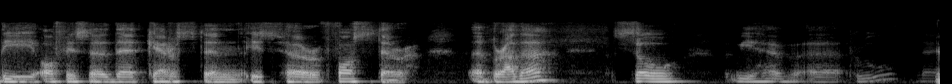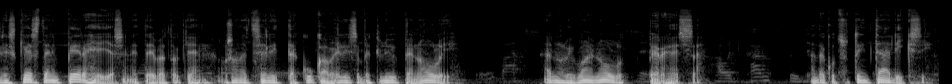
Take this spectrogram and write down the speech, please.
the officer that Kersten is her foster uh, brother. So we have uh, proof. Edes Kerstenin perheenjäsenet eivät oikein osanneet selittää, kuka Elisabeth Lypen oli. Hän oli vain ollut perheessä. Häntä kutsuttiin tädiksi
